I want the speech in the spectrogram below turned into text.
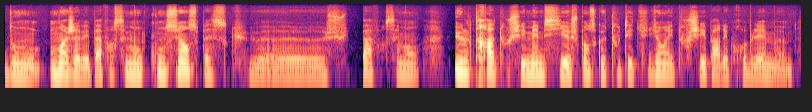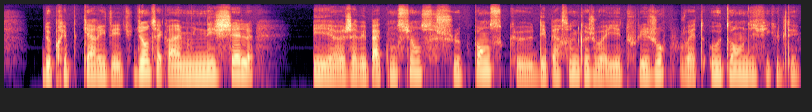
dont moi j'avais pas forcément conscience parce que euh, je suis pas forcément ultra touchée, même si euh, je pense que tout étudiant est touché par des problèmes euh, de précarité étudiante. Il y a quand même une échelle et j'avais pas conscience. Je pense que des personnes que je voyais tous les jours pouvaient être autant en difficulté.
